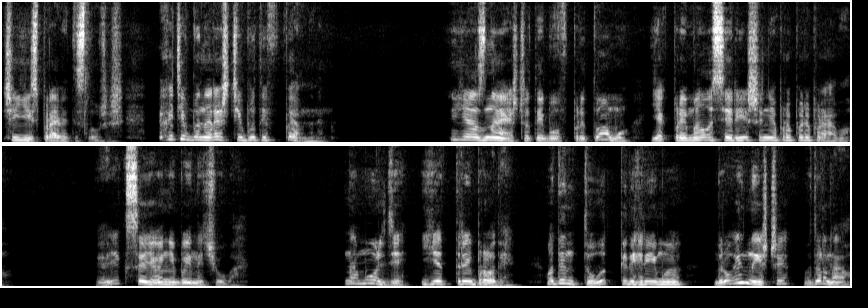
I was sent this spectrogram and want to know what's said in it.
чиїй справі ти служиш. Хотів би нарешті бути впевненим. Я знаю, що ти був при тому, як приймалося рішення про переправу. Рікса його ніби й не чула. На Мольді є три броди: один тут, під Грімою, другий нижче, в Дурнау,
